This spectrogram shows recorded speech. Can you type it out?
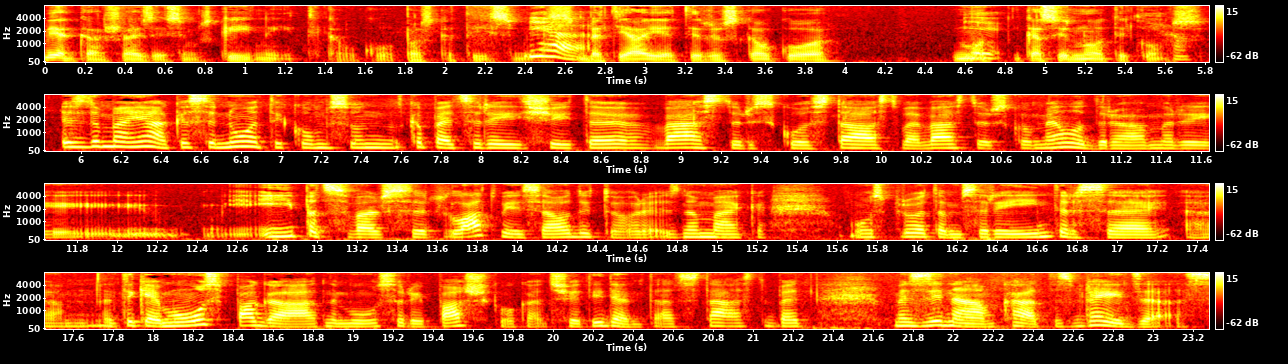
vienkārši aiziesim uz kīnīti, kaut ko paskatīsimies. Jā. Bet jāiet ir uz kaut ko Not, kas ir notikums? Jā. Es domāju, jā, kas ir notikums un kāpēc arī šī vēsturisko stāstu vai vēsturisko melodrāmu arī īpatsvars ir Latvijas auditorijai. Es domāju, ka mūs, protams, arī interesē um, ne tikai mūsu pagātne, mūsu arī pašu kaut kāda šī identitātes stāsta, bet mēs zinām, kā tas beidzās.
